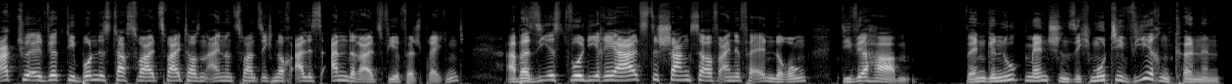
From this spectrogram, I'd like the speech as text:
Aktuell wirkt die Bundestagswahl 2021 noch alles andere als vielversprechend, aber sie ist wohl die realste Chance auf eine Veränderung, die wir haben. Wenn genug Menschen sich motivieren können,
